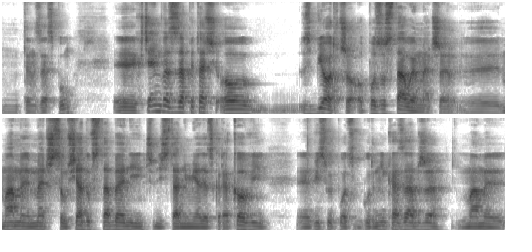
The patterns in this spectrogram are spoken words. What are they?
mm, ten zespół. Y, chciałem Was zapytać o zbiorczo, o pozostałe mecze. Mamy mecz sąsiadów z tabeli, czyli Stani Mielec Krakowi, Wisły Płock Górnika Zabrze. Mamy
